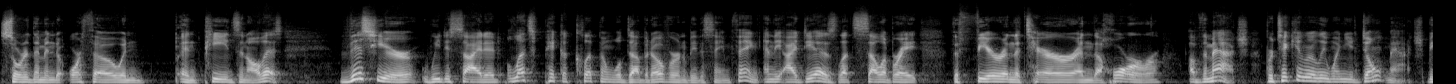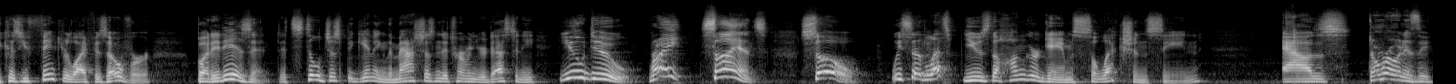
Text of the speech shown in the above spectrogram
sorted them into ortho and, and peds and all this. This year we decided let's pick a clip and we'll dub it over and it'll be the same thing. And the idea is let's celebrate the fear and the terror and the horror of the match, particularly when you don't match, because you think your life is over, but it isn't. It's still just beginning. The match doesn't determine your destiny. You do, right? Science. So we said let's use the Hunger Games selection scene as Don't ruin Izzy.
